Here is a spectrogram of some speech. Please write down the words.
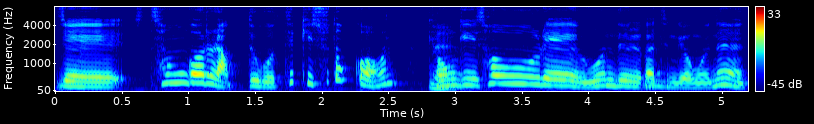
이제 선거를 앞두고 특히 수도권 네. 경기 서울의 의원들 같은 경우는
